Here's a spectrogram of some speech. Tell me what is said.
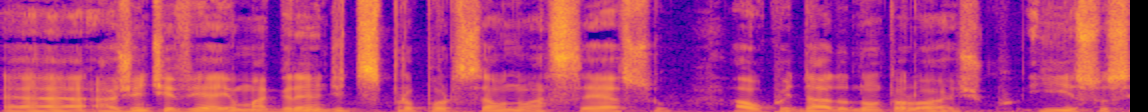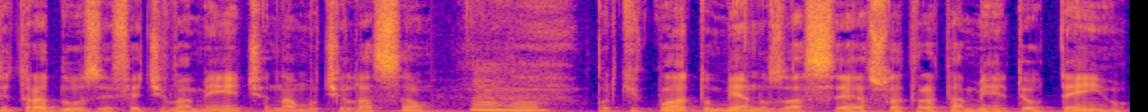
uh, a gente vê aí uma grande desproporção no acesso ao cuidado odontológico. E isso se traduz efetivamente na mutilação. Uhum. Porque quanto menos acesso a tratamento eu tenho,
